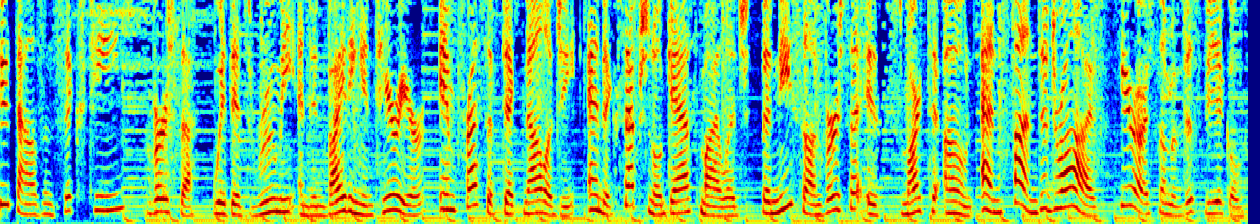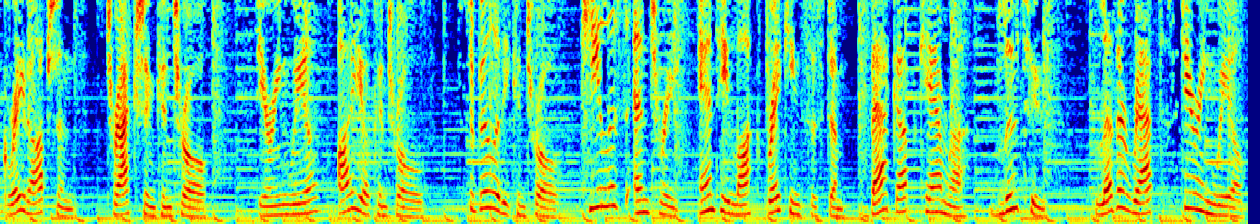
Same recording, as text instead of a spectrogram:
2016 Versa. With its roomy and inviting interior, impressive technology, and exceptional gas mileage, the Nissan Versa is smart to own and fun to drive. Here are some of this vehicle's great options. Traction control, steering wheel, audio controls, stability control, keyless entry, anti-lock braking system, backup camera, Bluetooth, leather-wrapped steering wheel,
